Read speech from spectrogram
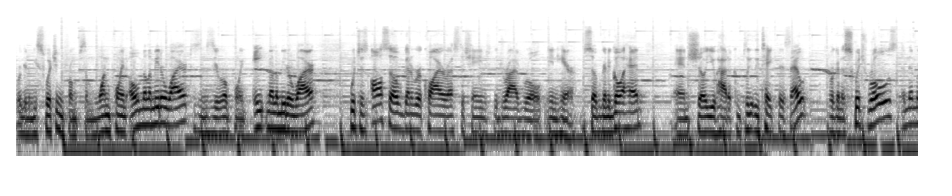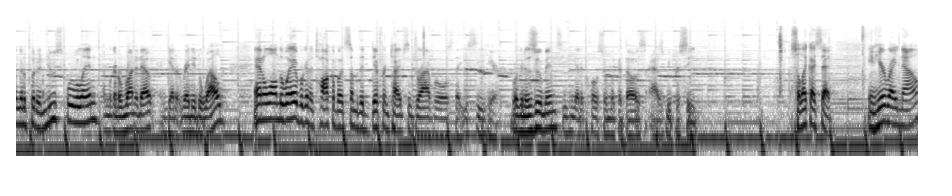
We're going to be switching from some 1.0 millimeter wire to some 0.8 millimeter wire, which is also going to require us to change the drive roll in here. So we're going to go ahead and show you how to completely take this out. We're going to switch rolls and then we're going to put a new spool in and we're going to run it out and get it ready to weld. And along the way, we're going to talk about some of the different types of drive rolls that you see here. We're going to zoom in so you can get a closer look at those as we proceed. So like I said, in here right now,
